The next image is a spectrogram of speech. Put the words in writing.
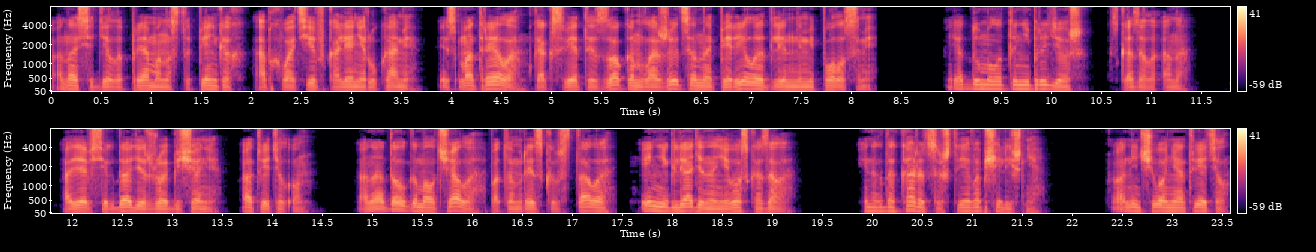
Она сидела прямо на ступеньках, обхватив колени руками, и смотрела, как свет из окон ложится на перила длинными полосами. «Я думала, ты не придешь», — сказала она. «А я всегда держу обещание», — ответил он. Она долго молчала, потом резко встала и, не глядя на него, сказала. «Иногда кажется, что я вообще лишняя». Он ничего не ответил,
